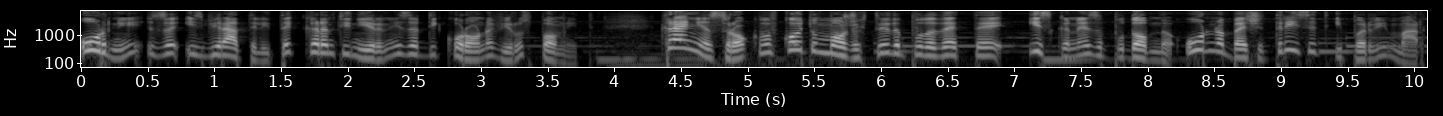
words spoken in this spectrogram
урни за избирателите, карантинирани заради коронавирус, помните. Крайният срок, в който можехте да подадете искане за подобна урна, беше 31 март.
